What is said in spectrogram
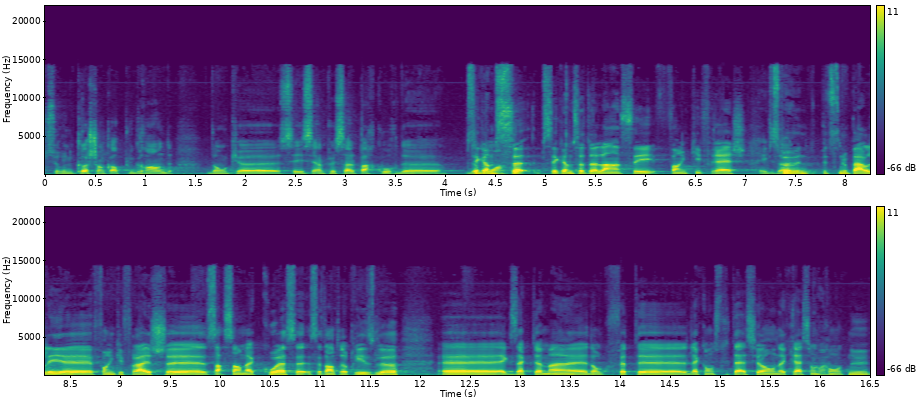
sur une coche encore plus grande. Donc, euh, c'est un peu ça le parcours de, de C'est comme ça, c'est comme ça que tu as lancé Funky Fresh. Exact. Tu peux- Peux-tu nous parler, euh, Funky Fresh, euh, ça ressemble à quoi ce- cette entreprise-là? Euh, exactement? Euh, donc, vous faites de la consultation, de la création de contenu?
